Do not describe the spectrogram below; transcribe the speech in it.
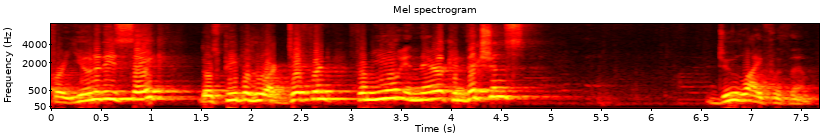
for unity's sake, those people who are different from you in their convictions, do life with them.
